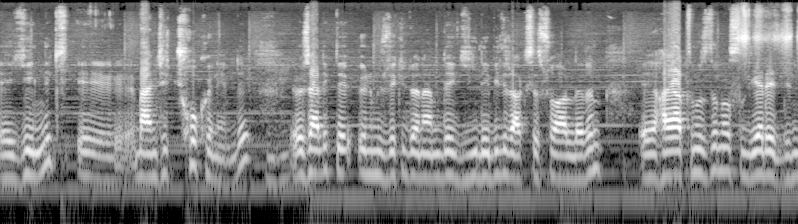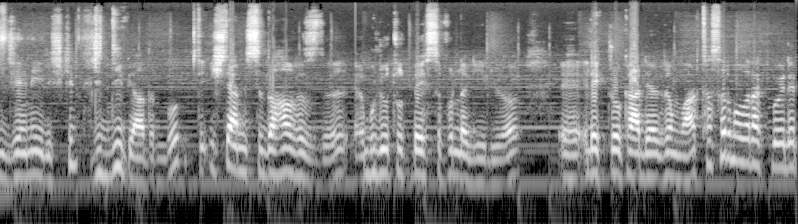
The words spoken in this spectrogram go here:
e, yenilik e, bence çok önemli. Hı hı. Özellikle önümüzdeki dönemde giyilebilir aksesuarların e, hayatımızda nasıl yer edineceğine ilişkin ciddi bir adım bu. İşte işlemcisi daha hızlı, e, Bluetooth 5.0 ile geliyor, e, elektrokardiyogram var. Tasarım olarak böyle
